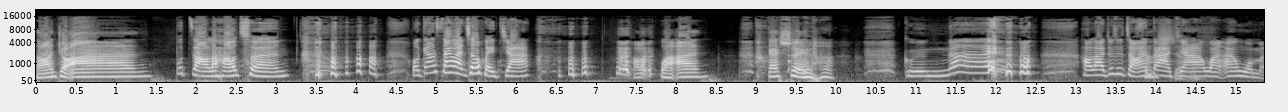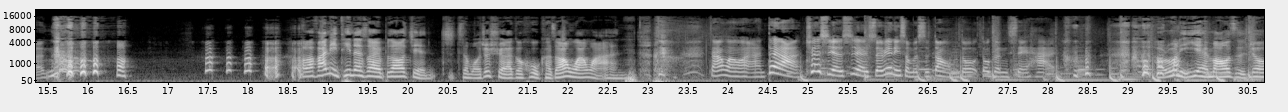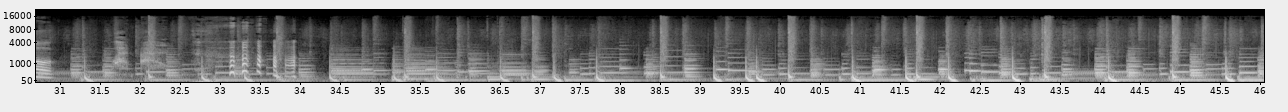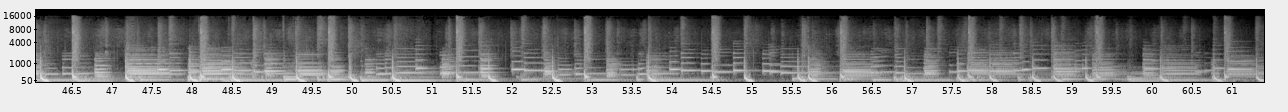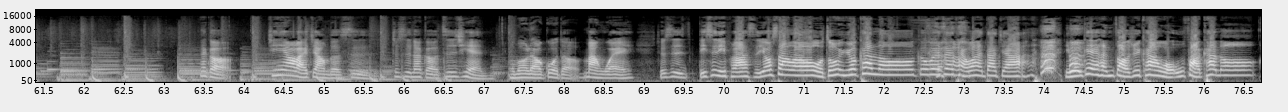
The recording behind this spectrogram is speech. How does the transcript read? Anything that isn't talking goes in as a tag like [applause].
早安，久安。不早了，好蠢。[laughs] 我刚塞完车回家。好了，晚安，该睡了。[laughs] Good night。[laughs] 好啦，就是早安大家，晚安我们。好了，反正你听的时候也不知道剪怎么，就学了个 hook。早安，午安，晚安。早安，晚安，晚安。对啦，确实也是，随便你什么时段，我们都都跟你 say hi。好，如果你夜猫子就晚安。那个今天要来讲的是，就是那个之前我们有聊过的漫威，就是迪士尼 Plus 又上喽，我终于又看喽！各位在台湾的大家，[laughs] 你们可以很早去看，我无法看哦。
